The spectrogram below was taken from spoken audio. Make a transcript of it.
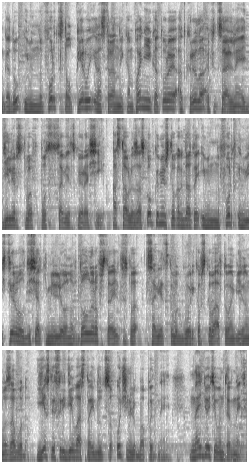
году именно Ford стал первой иностранной компанией, которая открыла официальное дилерство в постсоветской России. Оставлю за скобками, что когда-то именно Ford инвестировал десятки миллионов долларов в строительство советского Горьковского автомобильного завода. Если среди вас найдутся очень любопытные, найдете в интернете,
